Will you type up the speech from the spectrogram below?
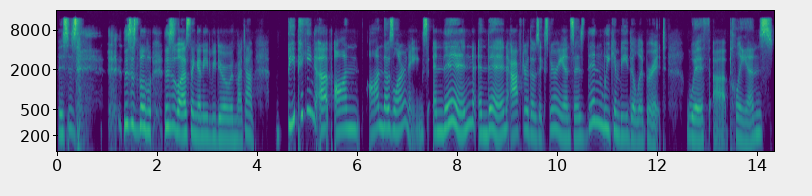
this is this is the this is the last thing I need to be doing with my time. Be picking up on on those learnings. And then and then after those experiences, then we can be deliberate with uh, plans,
